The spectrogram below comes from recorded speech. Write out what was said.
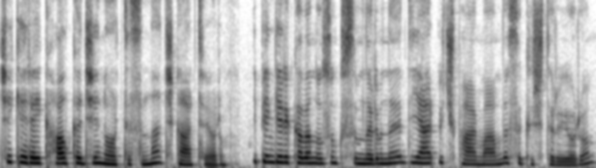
çekerek halkacığın ortasından çıkartıyorum. İpin geri kalan uzun kısımlarını diğer üç parmağımda sıkıştırıyorum.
